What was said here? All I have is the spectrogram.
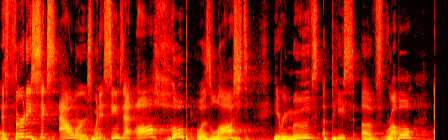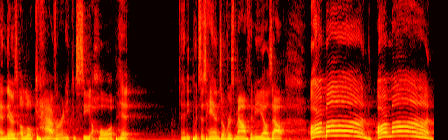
At 36 hours, when it seems that all hope was lost, he removes a piece of rubble, and there's a little cavern. He can see a hole, a pit. And he puts his hands over his mouth and he yells out, Armand! Armand!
